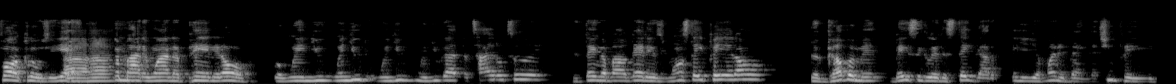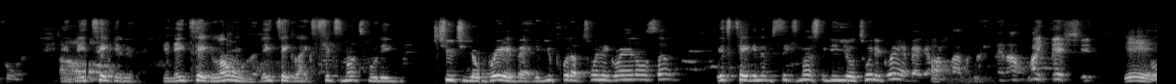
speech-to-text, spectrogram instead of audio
Foreclosure, yeah. Uh-huh. Somebody wound up paying it off. But when you when you when you when you got the title to it, the thing about that is once they pay it off, the government, basically the state got to pay you your money back that you paid for it. And oh. they take it and they take longer. They take like six months for they shoot you your bread back. If you put up 20 grand on something, it's taking them six months to give you your 20 grand back. And oh. I'm like, man, I don't like that shit. Yeah.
